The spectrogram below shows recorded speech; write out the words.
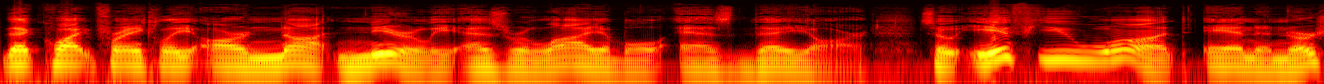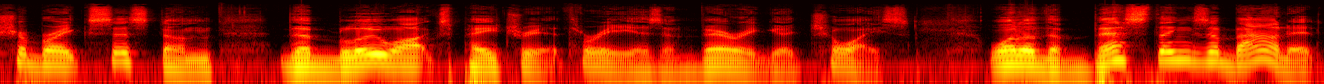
that, quite frankly, are not nearly as reliable as they are. So, if you want an inertia brake system, the Blue Ox Patriot 3 is a very good choice. One of the best things about it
